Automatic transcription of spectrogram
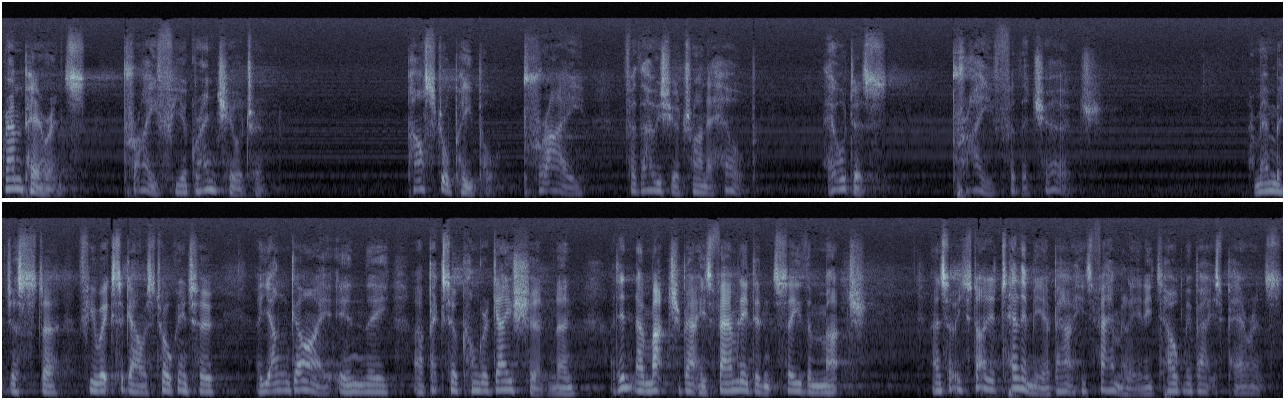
Grandparents, pray for your grandchildren. Pastoral people, pray for those you're trying to help. Elders, pray for the church. I remember just a few weeks ago, I was talking to a young guy in the uh, Bexhill congregation, and I didn't know much about his family, didn't see them much. And so he started telling me about his family, and he told me about his parents.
